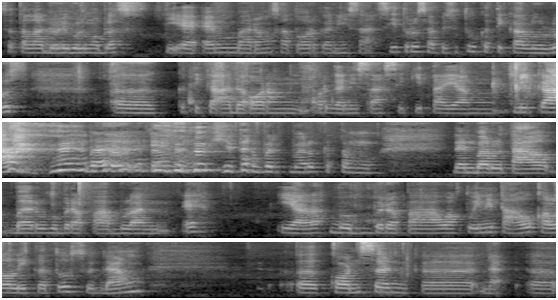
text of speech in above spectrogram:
Setelah 2015 di EM bareng satu organisasi. Terus habis itu ketika lulus eh, ketika ada orang organisasi kita yang nikah Baru itu kita ber- baru ketemu. Dan baru tahu baru beberapa bulan eh iyalah beberapa waktu ini tahu kalau Lika tuh sedang eh, concern ke eh,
